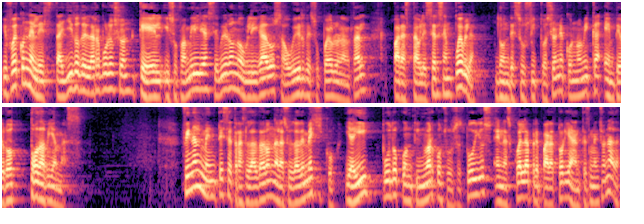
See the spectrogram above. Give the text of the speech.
Y fue con el estallido de la Revolución que él y su familia se vieron obligados a huir de su pueblo natal para establecerse en Puebla, donde su situación económica empeoró todavía más. Finalmente se trasladaron a la Ciudad de México y ahí pudo continuar con sus estudios en la escuela preparatoria antes mencionada.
